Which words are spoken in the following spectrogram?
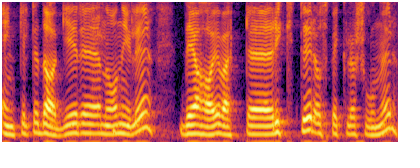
enkelte dager eh, nå nylig, det har jo vært eh, rykter og spekulasjoner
